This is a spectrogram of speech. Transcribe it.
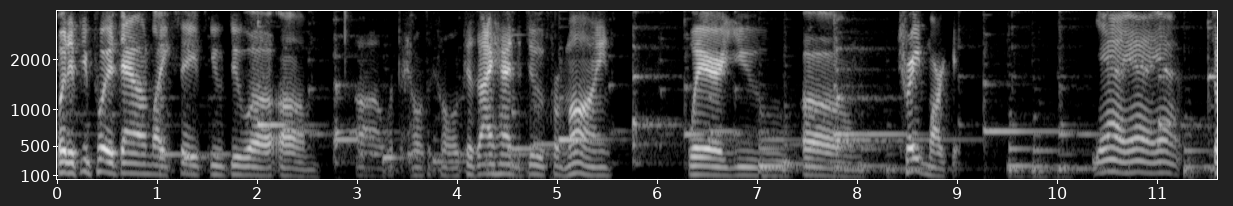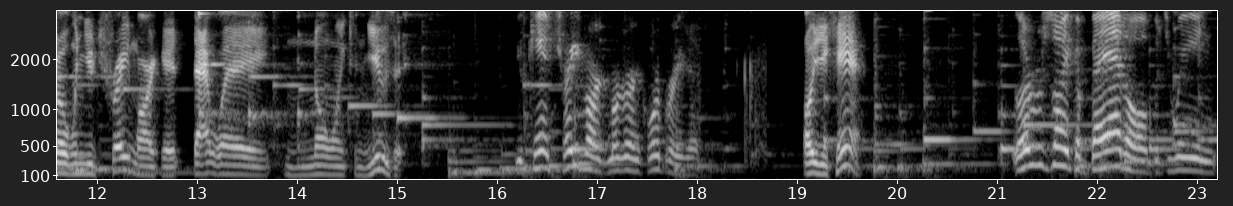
but if you put it down, like say if you do a um, uh, what the hell is it called? Because I had to do it for mine, where you um trademark it. Yeah, yeah, yeah. So when you trademark it, that way no one can use it. You can't trademark Murder Incorporated. Oh, you can't. There was like a battle between.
